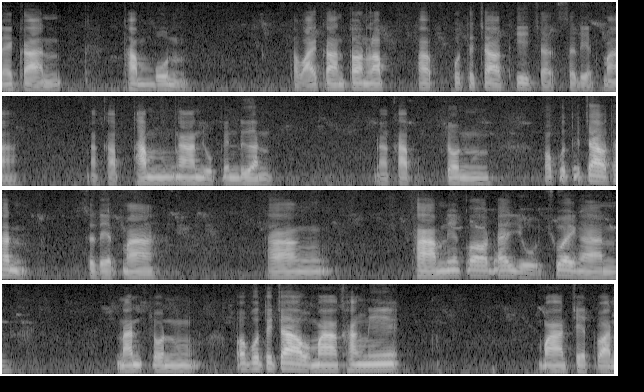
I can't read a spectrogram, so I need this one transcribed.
ในการทำบุญ วายการต้อนรับพระพุทธเจ้าที่จะเสด็จมานะครับทำงานอยู่เป็นเดือนนะครับ จนพระพุทธเจ้าท่านเสด็จมาทางพราหมณ์เนี่ยก็ได้อยู่ช่วยงานนั้นจนพระพุทธเจ้ามาครั้งนี้มาเจ็ดวัน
